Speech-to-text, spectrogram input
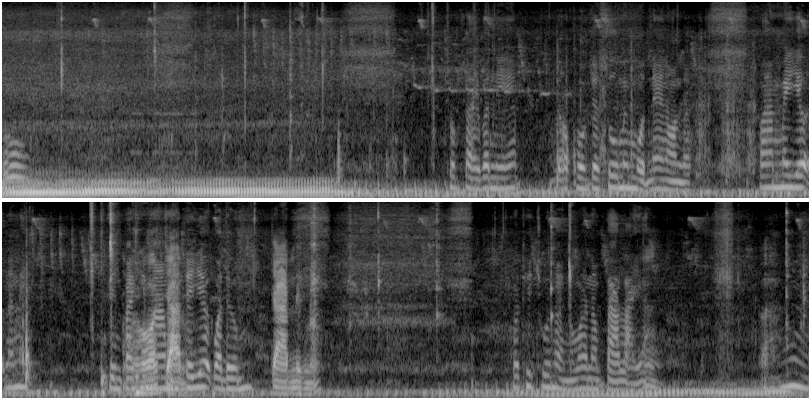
โอ้ สงสัยวันนี้ เราคงจะสู้ไม่หมดแน่นอนเลยว่าไม่เยอะนะเนี่ยกินไปกินมามันจะเยอะกว่าเดิม จานหนึ่งเนาะ เพราะที่ช่วยหน่อยนะว่าน้ำตาไหลอือะมอะอืม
